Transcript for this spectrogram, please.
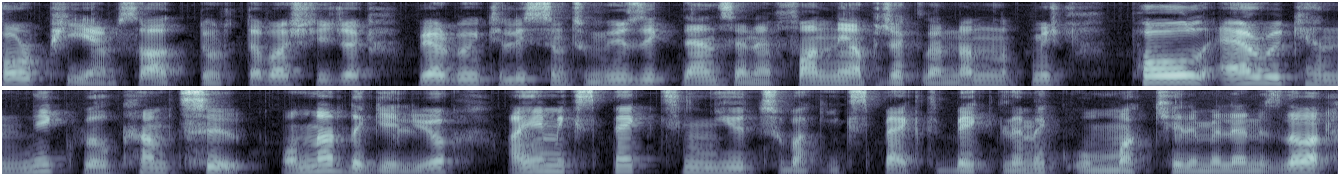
4 p.m. Saat 4'te başlayacak. We are going to listen to music, dance and fun. Ne yapacaklarını anlatmış. Paul, Eric and Nick will come too. Onlar da geliyor. I am expecting you to bak expect beklemek, ummak kelimelerinizde var.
